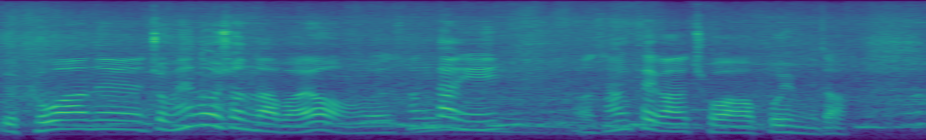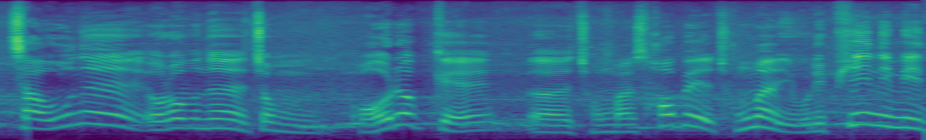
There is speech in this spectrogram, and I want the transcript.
그 교환을 좀 해놓으셨나 봐요. 상당히 어, 상태가 좋아 보입니다. 자 오늘 여러분은 좀 어렵게 어, 정말 섭외 정말 우리 피디님이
